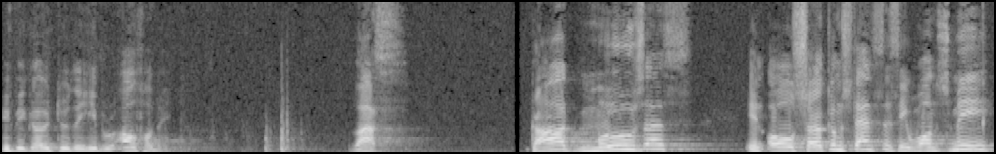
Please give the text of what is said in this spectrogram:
If we go to the Hebrew alphabet. Thus, God moves us in all circumstances. He wants me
